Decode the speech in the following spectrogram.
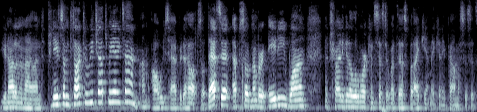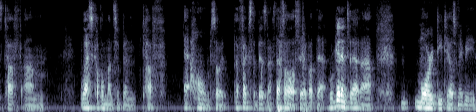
You're not on an island. If you need someone to talk to, reach out to me anytime. I'm always happy to help. So that's it. Episode number 81. I'm gonna try to get a little more consistent with this, but I can't make any promises. It's tough. Um, last couple months have been tough at home, so it affects the business. That's all I'll say about that. We'll get into that uh, more details maybe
